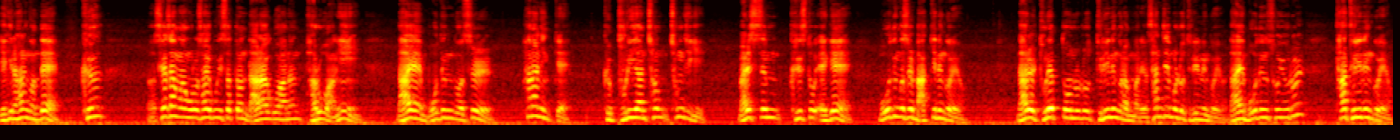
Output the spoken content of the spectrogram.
얘기를 하는 건데 그 어, 세상 왕으로 살고 있었던 나라고 하는 바로 왕이 나의 모든 것을 하나님께 그 불의한 청, 청지기 말씀 그리스도에게 모든 것을 맡기는 거예요. 나를 두랩돈으로 드리는 거란 말이에요. 산재물로 드리는 거예요. 나의 모든 소유를 다 드리는 거예요.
